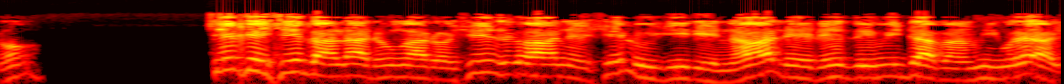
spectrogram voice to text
နော်ရှေးခေတ်ရှေးကာလတုန်းကတော့ရှေးစကားနဲ့ရှေးလူကြီးတွေနားလေလေသေဝိတ္တဗံမိဝဲအပ်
